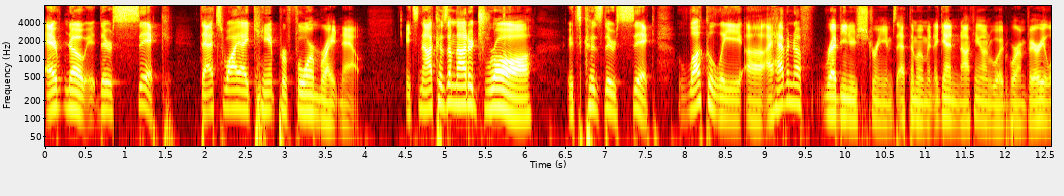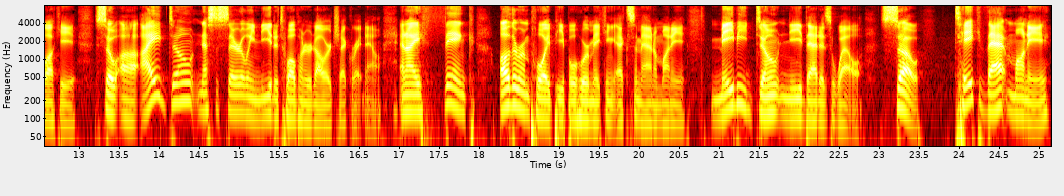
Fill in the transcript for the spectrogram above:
Every, no, it, they're sick that's why I can't perform right now. It's not because I'm not a draw. It's because they're sick. Luckily, uh, I have enough revenue streams at the moment. Again, knocking on wood, where I'm very lucky. So uh, I don't necessarily need a $1,200 check right now. And I think other employed people who are making X amount of money maybe don't need that as well. So take that money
